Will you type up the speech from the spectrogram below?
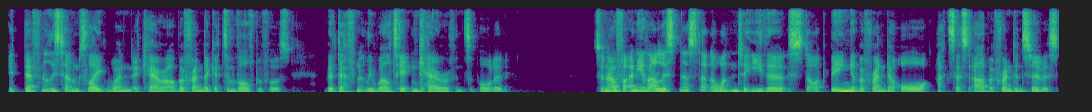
it definitely sounds like when a carer or befriender gets involved with us, they're definitely well taken care of and supported. So now, for any of our listeners that are wanting to either start being a befriender or access our befriending service,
